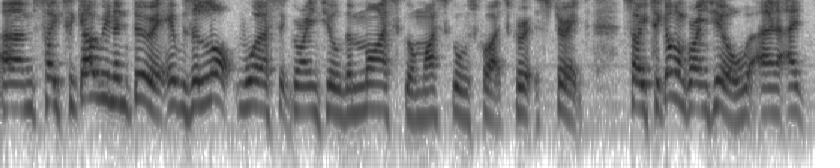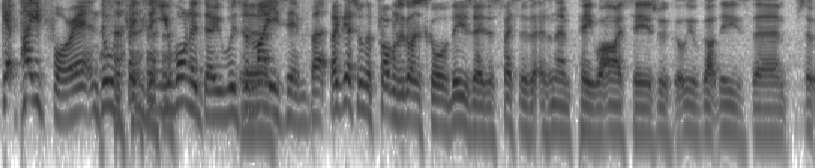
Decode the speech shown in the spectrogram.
Um, so to go in and do it, it was a lot worse at Grange Hill than my school. My school was quite strict. So to go on Grange Hill and uh, get paid for it and do all the things that you want to do was Yeah. amazing. But I guess one of the problems we've got in school these days, especially as, as an MP, what I see is we've got, we've got these um, so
